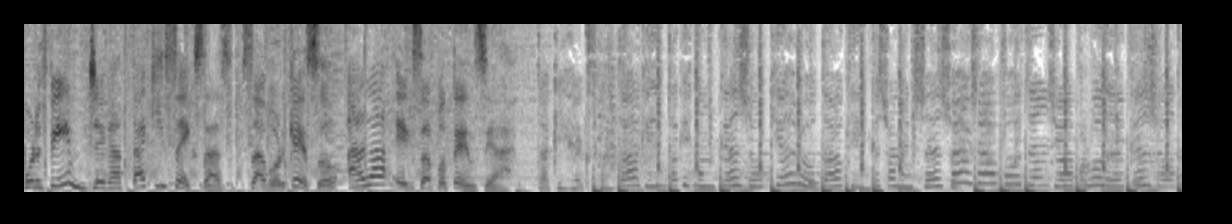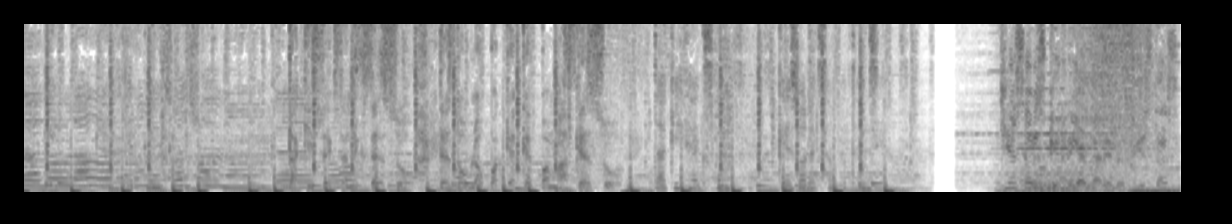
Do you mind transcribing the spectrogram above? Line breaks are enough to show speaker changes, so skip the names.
Por fin llega Takis Sexas, sabor queso a la exapotencia.
Taki Hexa. Taki, taki con queso. Quiero taki, queso en exceso. Exapotencia, polvo de queso. Taki, quiero un exceso más.
En exceso, desdoblado pa' que quepa más queso.
Taki Hexa. Queso a la exapotencia.
¿Ya sabes qué regalar en las fiestas?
